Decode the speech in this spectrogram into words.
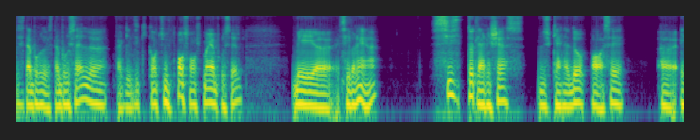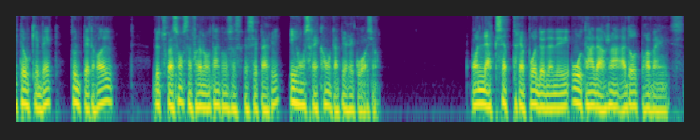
C'est à, Bruxelles. Fait il dit qu'il continue son chemin à Bruxelles. Mais c'est vrai, hein? Si toute la richesse du Canada passait, était au Québec, tout le pétrole, de toute façon, ça ferait longtemps qu'on se serait séparés et on serait contre la péréquation. On n'accepterait pas de donner autant d'argent à d'autres provinces.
